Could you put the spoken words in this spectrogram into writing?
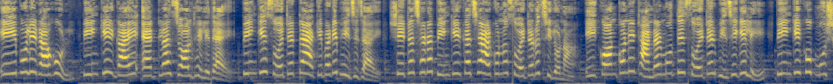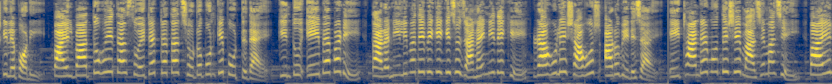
এই বলে রাহুল পিঙ্কির গায়ে এক গ্লাস জল ঢেলে দেয়। পিঙ্কি সোয়েটারটা একেবারে ভিজে যায়। সেটা ছাড়া পিঙ্কির কাছে আর কোনো সোয়েটারও ছিল না। এই কনকনে ঠান্ডার মধ্যে সোয়েটার ভিজে গেলে পিঙ্কি খুব মুশকিলে পড়ে। পায়েল বাধ্য হয়ে তার সোয়েটারটা তার ছোট বোনকে পরতে দেয়। কিন্তু এই ব্যাপারে তারা নীলিমা দেবীকে কিছু জানায়নি দেখে রাহুলের সাহস আরও বেড়ে যায়। এই ঠান্ডার মধ্যে সে মাঝে মাঝেই পায়েল,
